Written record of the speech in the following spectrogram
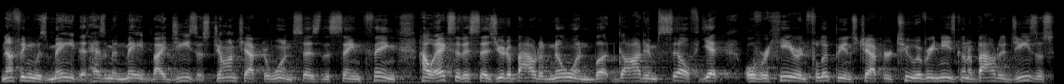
nothing was made that hasn't been made by Jesus. John chapter 1 says the same thing. How Exodus says you're to bow to no one but God himself. Yet over here in Philippians chapter 2, every knee's going to bow to Jesus.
